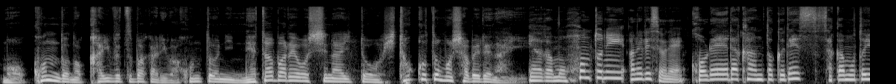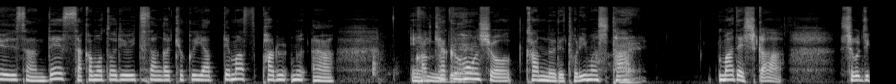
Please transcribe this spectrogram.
もう今度の怪物ばかりは本当にネタバレをしないと一言も喋れない。いやだからもう本当にあれですよね。是枝監督です。坂本裕二さんです。坂本龍一さんが曲やってます。パルムあ、えー脚本賞カンヌで取りました、はい。までしか正直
